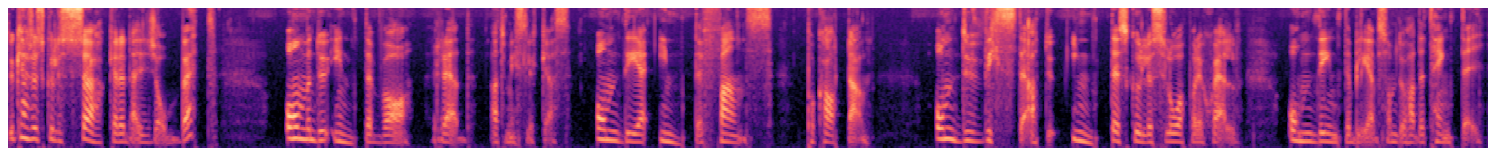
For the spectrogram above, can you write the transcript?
Du kanske skulle söka det där jobbet. Om du inte var rädd att misslyckas. Om det inte fanns på kartan. Om du visste att du inte skulle slå på dig själv om det inte blev som du hade tänkt dig.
